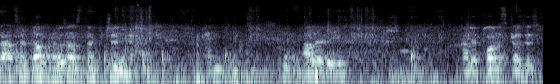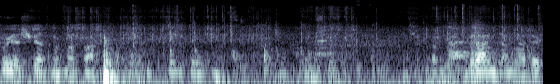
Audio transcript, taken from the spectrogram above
Tracę dobrą zastępczynię. Ale, ale Polska zyskuje świetną posłankę. Broń tam naszych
